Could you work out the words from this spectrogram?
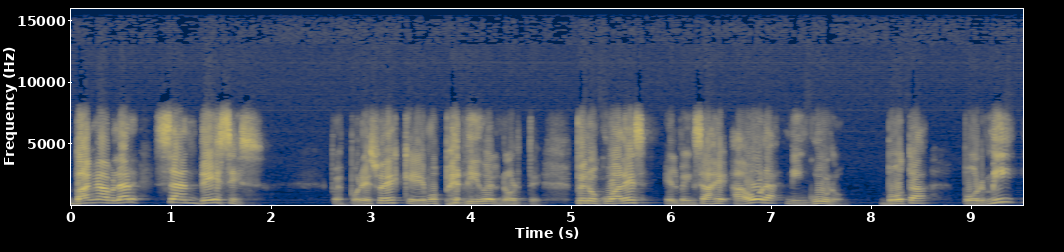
Van a hablar sandeces. Pues por eso es que hemos perdido el norte. Pero ¿cuál es el mensaje ahora? Ninguno. Vota por mí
